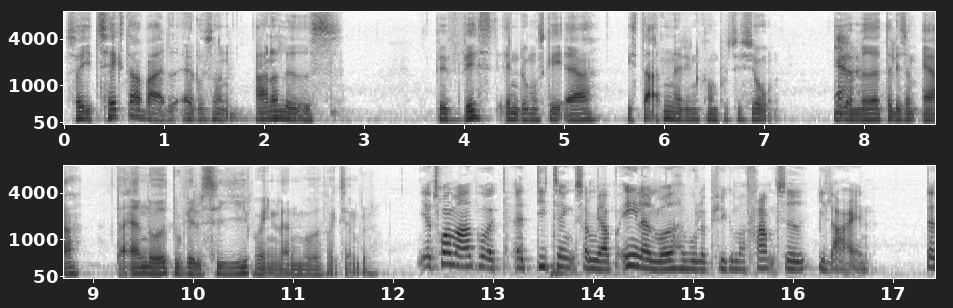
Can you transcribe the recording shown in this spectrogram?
så i tekstarbejdet er du sådan anderledes bevidst, end du måske er i starten af din komposition, i Ja. og med, at der ligesom er, der er noget, du vil sige på en eller anden måde, for eksempel. Jeg tror meget på, at, at de ting, som jeg på en eller anden måde har ville bygget mig frem til i lejen, der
